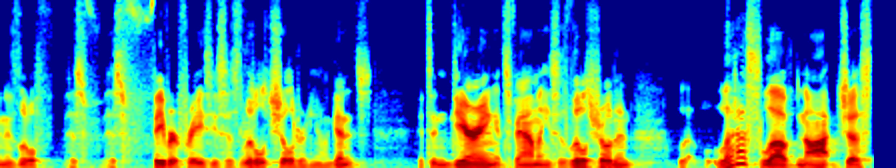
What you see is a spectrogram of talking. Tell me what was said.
In his little his, his favorite phrase, he says, little children. You know, again, it's it's endearing, it's family. He says, little children, let us love not just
